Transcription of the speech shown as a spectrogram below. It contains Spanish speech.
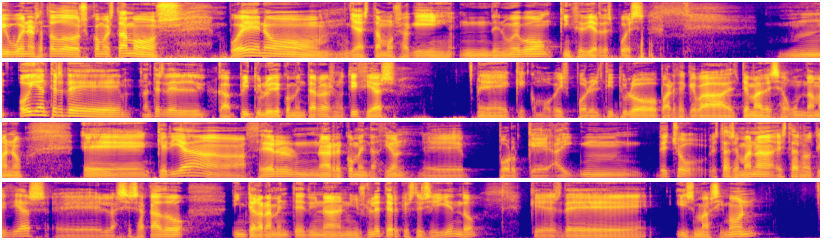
Muy buenas a todos, ¿cómo estamos? Bueno, ya estamos aquí de nuevo, 15 días después. Mm, hoy, antes, de, antes del capítulo y de comentar las noticias, eh, que como veis por el título parece que va el tema de segunda mano, eh, quería hacer una recomendación. Eh, porque hay, mm, de hecho, esta semana estas noticias las he sacado íntegramente de una newsletter que estoy siguiendo, que es de Isma Simón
